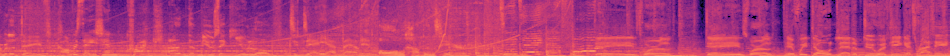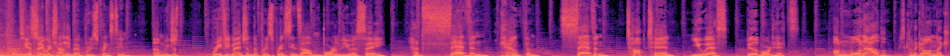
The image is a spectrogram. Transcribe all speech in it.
Dermot and Dave. Conversation, crack, And the music you love. Today FM. It all happens here. Today FM. Dave's World. Dave's World. If we don't let him do it, he gets ratty. So yesterday we were telling you about Bruce Springsteen, and we just briefly mentioned that Bruce Springsteen's album "Born in the USA" had seven, count them, seven top ten US Billboard hits on one album. We're just kind of going like,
